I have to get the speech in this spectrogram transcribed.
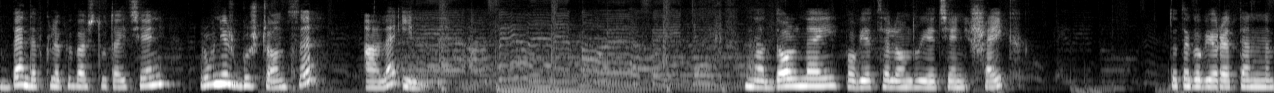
będę wklepywać tutaj cień, również błyszczący, ale inny. Na dolnej powiece ląduje cień shake. Do tego biorę ten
